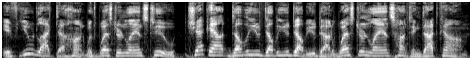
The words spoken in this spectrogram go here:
If you'd like to hunt with Western Lands too, check out www.westernlandshunting.com.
